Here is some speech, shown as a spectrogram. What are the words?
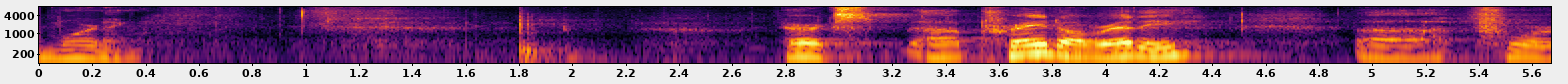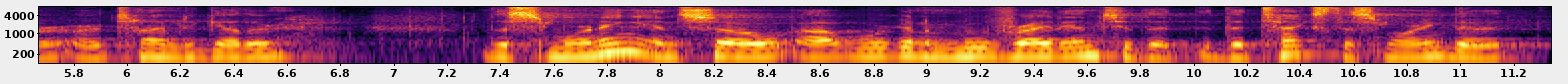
Good morning. Eric's uh, prayed already uh, for our time together this morning, and so uh, we're going to move right into the, the text this morning. The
